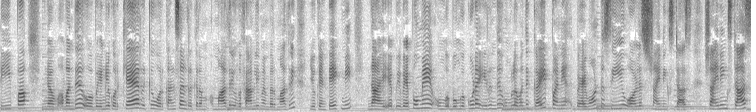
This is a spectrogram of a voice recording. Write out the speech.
டீப்பாக வந்து எங்களுக்கு ஒரு கேர் இருக்குது ஒரு கன்சர்ன் இருக்கிற மாதிரி உங்கள் ஃபேமிலி மெம்பர் மாதிரி யூ கேன் டேக் மீ நான் எப்போவுமே உங்கள் உங்கள் கூட இருந்து உங்களை வந்து கைட் பண்ணி I want to see you all is shining stars shining stars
